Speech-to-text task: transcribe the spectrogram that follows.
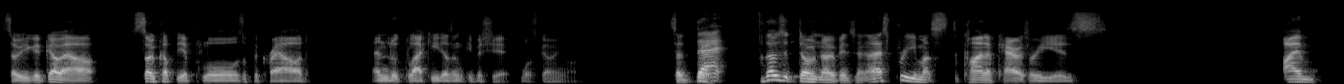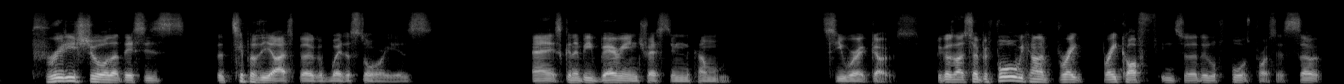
so he could go out, soak up the applause of the crowd, and look like he doesn't give a shit what's going on. So that, for those that don't know Vincent, that's pretty much the kind of character he is. I'm pretty sure that this is the tip of the iceberg of where the story is. And it's going to be very interesting to come see where it goes. Because like, so before we kind of break break off into a little thoughts process. So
